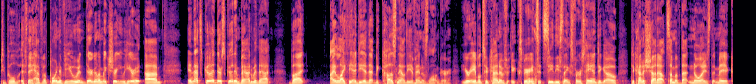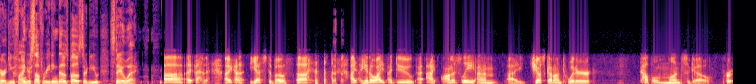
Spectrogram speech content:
people, if they have a point of view and they're going to make sure you hear it. Um, and that's good. There's good and bad with that. But I like the idea that because now the event is longer, you're able to kind of experience it, see these things firsthand to go to kind of shut out some of that noise that may occur. Do you find yourself reading those posts or do you stay away? Uh, I, I kind of yes to both. Uh, I, you know, I, I do. I, I honestly, um, I just got on Twitter a couple months ago, per,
